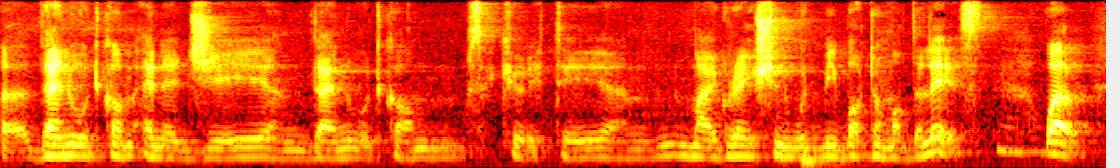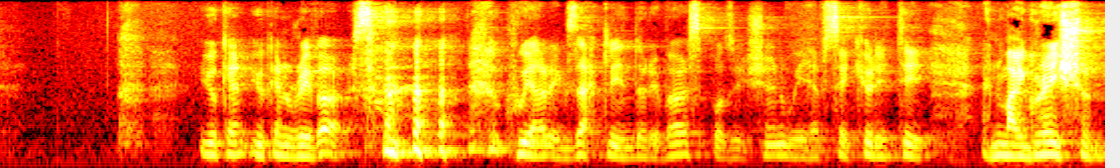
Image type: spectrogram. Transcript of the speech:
uh, then would come energy, and then would come security, and migration would be bottom of the list. Mm-hmm. Well, you can, you can reverse. we are exactly in the reverse position. We have security and migration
